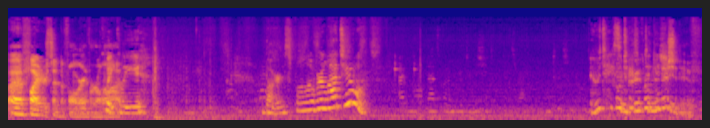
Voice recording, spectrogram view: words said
Uh, fighters tend to fall over a lot. quickly. Bards fall over a lot too. I- That's what improved initiative is, right? Who takes Who takes improved improved initiative? initiative?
